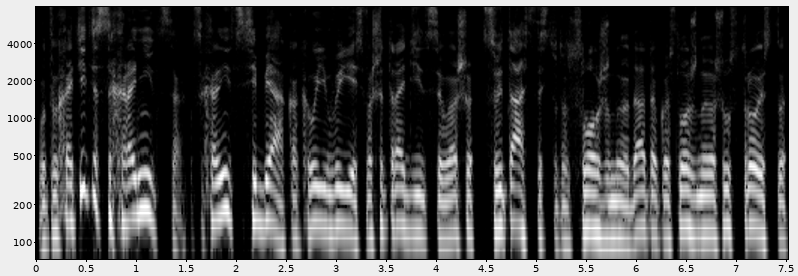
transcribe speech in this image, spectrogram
вот вы хотите сохраниться, сохранить себя, как вы, вы есть, ваши традиции, вашу цветастость, вот эту сложную, да, такое сложное ваше устройство,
